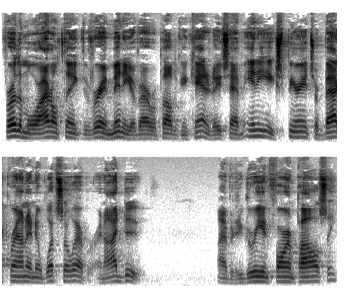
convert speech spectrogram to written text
Furthermore, I don't think that very many of our Republican candidates have any experience or background in it whatsoever, and I do. I have a degree in foreign policy.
